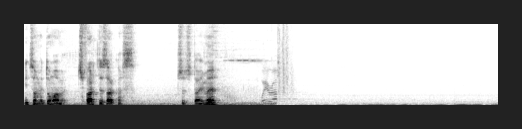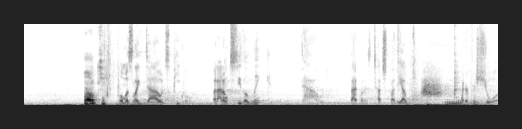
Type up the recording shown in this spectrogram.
I co my tu mamy? Czwarty zakaz. Przeczytajmy. Okej. Almost like Dowd's people. But I don't see the link. Dowd. That one is touched by the outsider for sure.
